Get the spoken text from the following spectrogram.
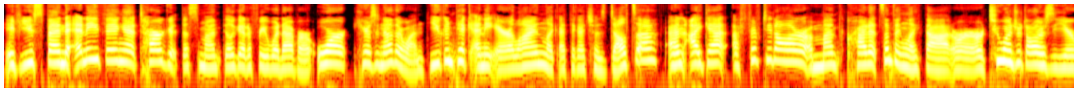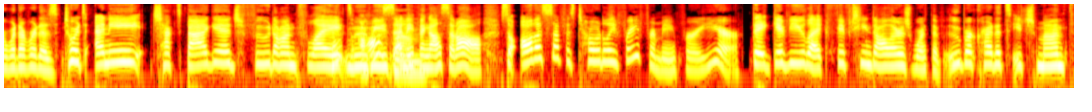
if you spend anything at Target this month, you'll get a free whatever. Or here's another one. You can pick any airline. Like I think I chose Delta and I get a $50 a month credit, something like that, or, or $200 a year, whatever it is, towards any checked baggage, food on flight, That's movies, awesome. anything else at all. So all that stuff is totally free for me for a year. They give you like $15 worth of Uber credits each month.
